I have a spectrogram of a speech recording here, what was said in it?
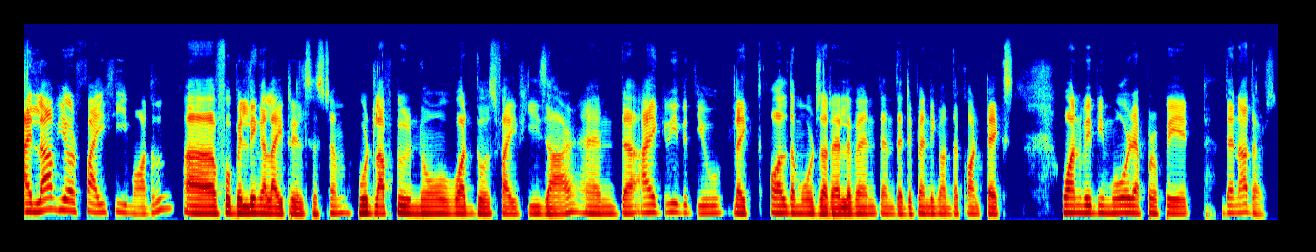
I love your five E model uh, for building a light rail system. Would love to know what those five E's are. And uh, I agree with you, like all the modes are relevant and depending on the context, one may be more appropriate than others.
